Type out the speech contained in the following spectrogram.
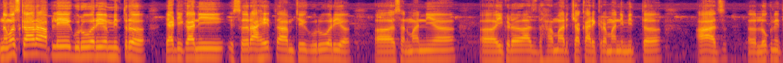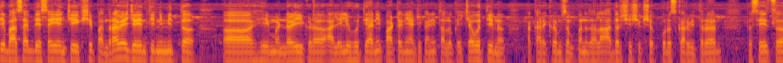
नमस्कार आपले गुरुवर्य मित्र या ठिकाणी सर आहेत आमचे गुरुवर्य. अ, सन्माननीय इकडं आज दहा मार्चच्या कार्यक्रमानिमित्त आज लोकनेते बाळासाहेब देसाई यांची एकशे पंधराव्या जयंतीनिमित्त हे मंडळी इकडं आलेली होती आणि पाटण या ठिकाणी तालुक्याच्या वतीनं हा कार्यक्रम संपन्न झाला. आदर्श शिक्षक पुरस्कार वितरण तसेच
